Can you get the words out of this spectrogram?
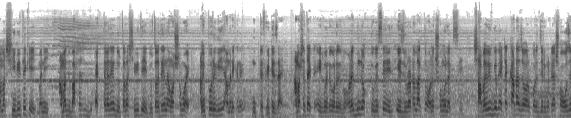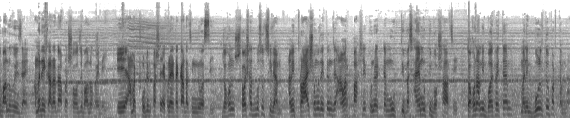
আমার সিঁড়ি থেকে মানে আমাদের বাসা একতলা থেকে দোতলা সিঁড়িতে, দোতলা থেকে নামার সময়, আমি পড়ে গিয়ে আমার এখানে মুখটা ফেটে যায়। আমার সাথে একটা এরকম একটা অনেকদিন রক্ত গেছে এই জোড়াটা লাগতে অনেক সময় লাগছে। স্বাভাবিকভাবে একটা কাটা যাওয়ার পরে যেরকম একটা সহজে ভালো হয়ে যায়। আমার এই কাটাটা আপনার সহজে ভালো হয় নাই। এই আমার ঠোঁটের পাশে এখন একটা কাটা চিহ্ন আছে। যখন ছয়, সাত বছর ছিলাম, আমি প্রায় সময় দেখতাম যে আমার পাশে কোনো একটা মূর্তি বা ছায়া মূর্তি বসা আছে। তখন আমি ভয় পাইতাম মানে বলতেও পারতাম না।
